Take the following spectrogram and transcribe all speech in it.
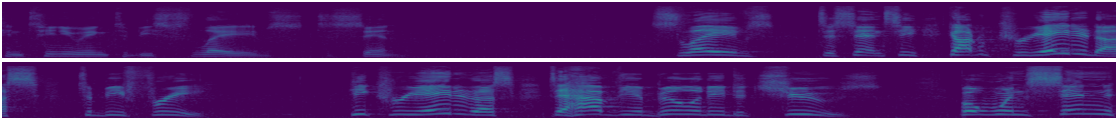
continuing to be slaves to sin. Slaves to sin. See, God created us to be free. He created us to have the ability to choose. But when sin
